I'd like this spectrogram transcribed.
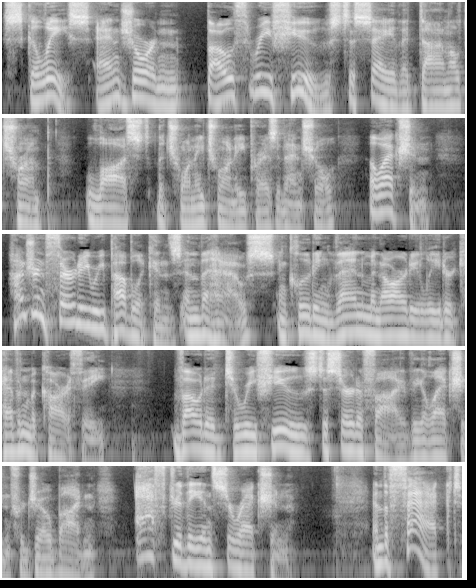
Scalise and Jordan both refused to say that Donald Trump lost the 2020 presidential election. 130 Republicans in the House, including then Minority Leader Kevin McCarthy, voted to refuse to certify the election for Joe Biden after the insurrection. And the fact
